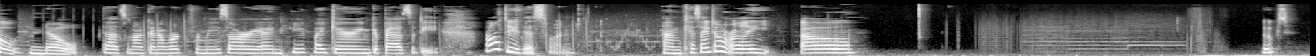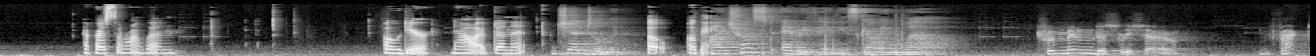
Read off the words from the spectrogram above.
Oh no, that's not gonna work for me. Sorry, I need my carrying capacity. I'll do this one. Um, because I don't really. Oh. Oops. I pressed the wrong button. Oh dear, now I've done it. Gentlemen, Oh, okay. I trust everything is going well. Tremendously so. In fact,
